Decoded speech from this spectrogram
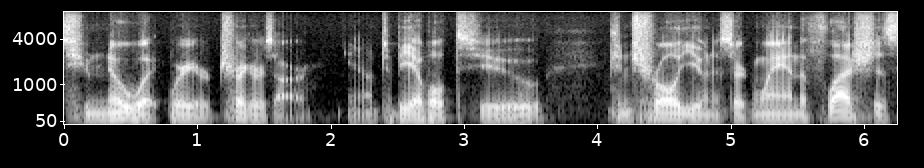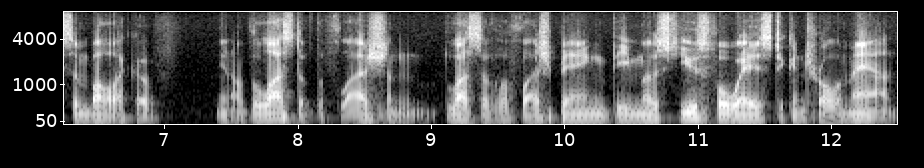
to know what where your triggers are, you know, to be able to control you in a certain way. And the flesh is symbolic of, you know, the lust of the flesh, and lust of the flesh being the most useful ways to control a man.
